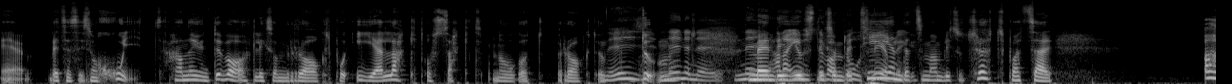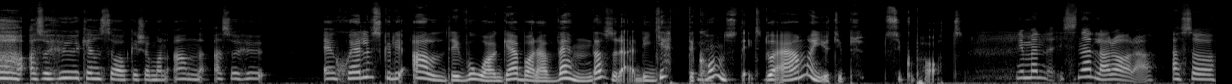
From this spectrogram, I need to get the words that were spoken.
eh, betett sig som skit. Han har ju inte varit liksom rakt på elakt och sagt något rakt upp nej, dumt. nej, nej, nej, nej. Men det är just liksom varit otrevlig. beteendet som man blir så trött på att så här. Ah, alltså hur kan saker som man an... Alltså hur... En själv skulle ju aldrig våga bara vända sådär. Det är jättekonstigt. Då är man ju typ psykopat. Ja men snälla rara, alltså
